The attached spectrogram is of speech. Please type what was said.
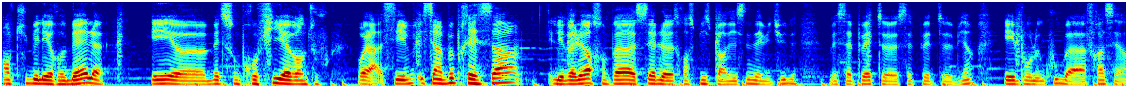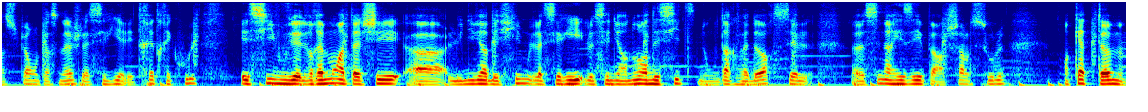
entuber les rebelles et euh, mettre son profit avant tout. Voilà, c'est à peu près ça. Les valeurs sont pas celles transmises par Disney d'habitude, mais ça peut, être, ça peut être bien. Et pour le coup, bah, Afra, c'est un super bon personnage. La série, elle est très très cool. Et si vous êtes vraiment attaché à l'univers des films, la série Le Seigneur Noir des Sith, donc Dark Vador, celle euh, scénarisée par Charles Soule, en 4 tomes,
